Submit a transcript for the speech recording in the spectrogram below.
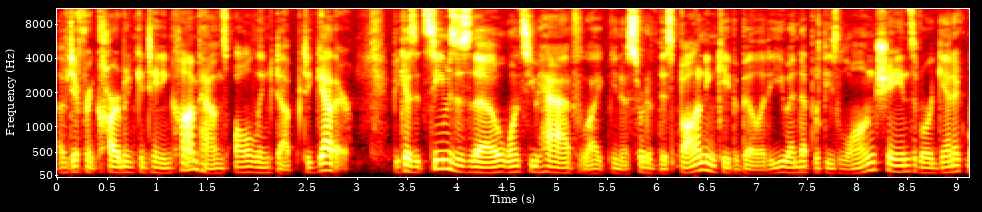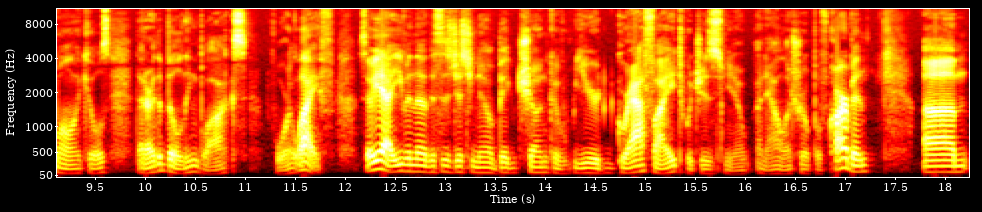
of different carbon-containing compounds all linked up together. Because it seems as though once you have like, you know, sort of this bonding capability, you end up with these long chains of organic molecules that are the building blocks for life. So yeah, even though this is just, you know, a big chunk of weird graphite, which is, you know, an allotrope of carbon, um,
